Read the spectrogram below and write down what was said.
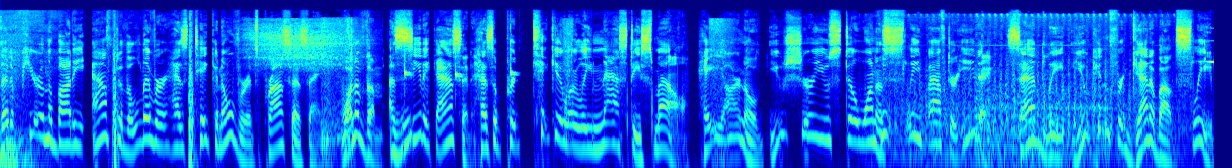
that appear in the body after the liver has taken over its processing. One of them, mm-hmm. acetic acid, has a particularly nasty smell. Hey, Arnold, you sure you still want to hmm. sleep after eating? Sadly, you can forget about sleep.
